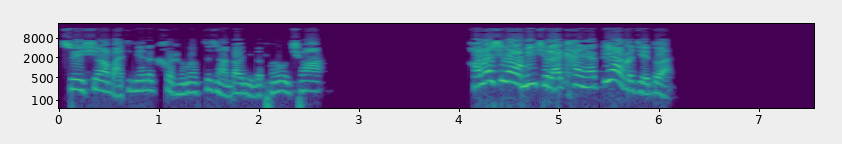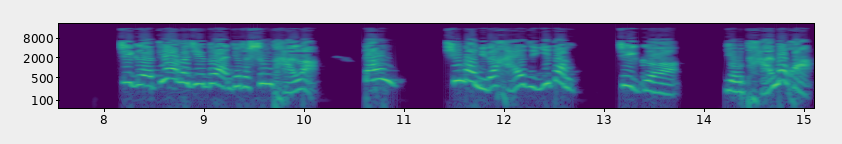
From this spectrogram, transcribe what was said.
所以希望把今天的课程呢分享到你的朋友圈。好了，现在我们一起来看一下第二个阶段。这个第二个阶段就是生痰了。当听到你的孩子一旦这个有痰的话，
